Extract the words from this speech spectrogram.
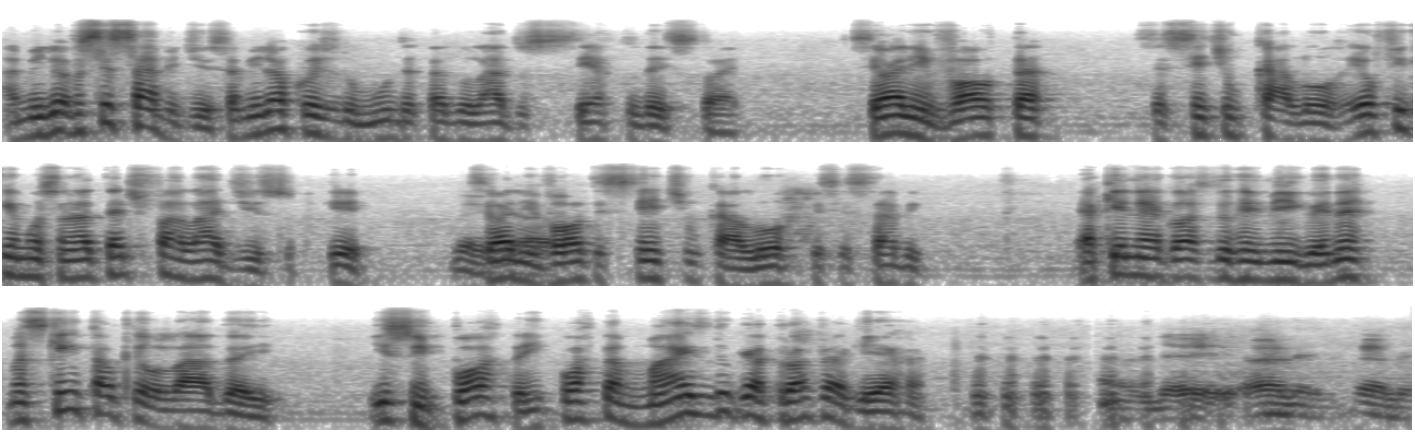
A melhor, você sabe disso, a melhor coisa do mundo é estar do lado certo da história. Você olha em volta, você sente um calor. Eu fico emocionado até de falar disso, porque Legal. você olha em volta e sente um calor, porque você sabe... É aquele negócio do Hemingway, né? Mas quem está ao teu lado aí? Isso importa? Importa mais do que a própria guerra. Olha aí, olha aí, olha aí.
